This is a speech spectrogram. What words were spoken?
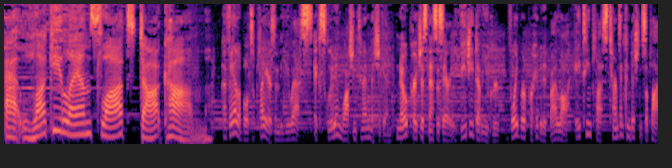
at LuckyLandSlots.com. Available to players in the U.S., excluding Washington and Michigan. No purchase necessary. VGW Group. Void where prohibited by law. 18 plus. Terms and conditions apply.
